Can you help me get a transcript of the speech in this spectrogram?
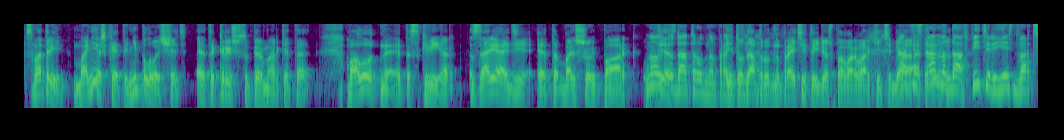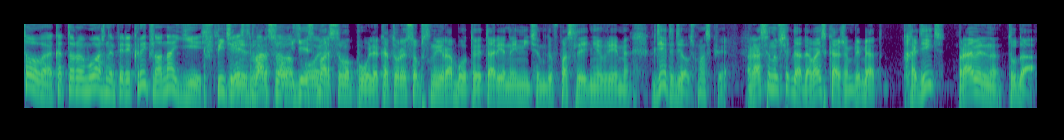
Смотри, Манежка – это не площадь, это крыша супермаркета. Болотная – это сквер. Зарядье – это большой парк. Ну, где- и туда трудно пройти. И туда да. трудно пройти, ты идешь по Варварке, тебя Как ни странно, да, в Питере есть дворцовая, которую можно перекрыть, но она есть. В Питере есть, Марсово, Марсово есть поле. Марсово поле, которое, собственно, и работает ареной митинга в последнее время. Где это делать в Москве? Раз и навсегда, давай скажем, ребят, ходить правильно туда.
